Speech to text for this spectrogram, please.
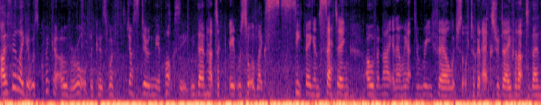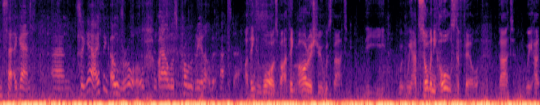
I feel like it was quicker overall because with just doing the epoxy, we then had to, it was sort of like seeping and setting overnight and then we had to refill, which sort of took an extra day for that to then set again. Um, so yeah, I think overall the dowel was probably a little bit faster. I think it was, but I think our issue was that the we- we had so many holes to fill that we had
